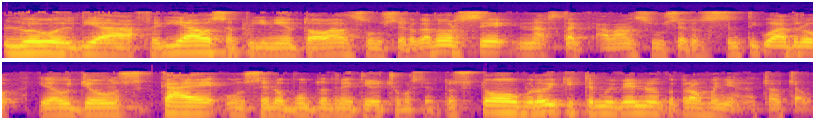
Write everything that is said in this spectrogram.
luego del día feriado, S&P 500 avanza un 0.14, Nasdaq avanza un 0.64 y Dow Jones cae un 0.38%. Eso es todo por hoy, que esté muy bien, nos encontramos mañana. Chao, chao.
